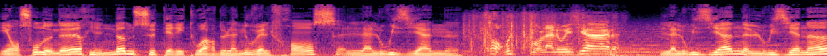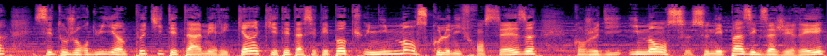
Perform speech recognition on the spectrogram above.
et en son honneur, il nomme ce territoire de la Nouvelle-France la Louisiane. La Louisiane la Louisiane, Louisiana, c'est aujourd'hui un petit État américain qui était à cette époque une immense colonie française. Quand je dis immense, ce n'est pas exagéré.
